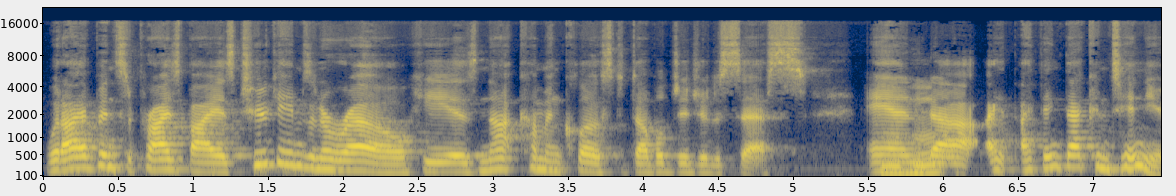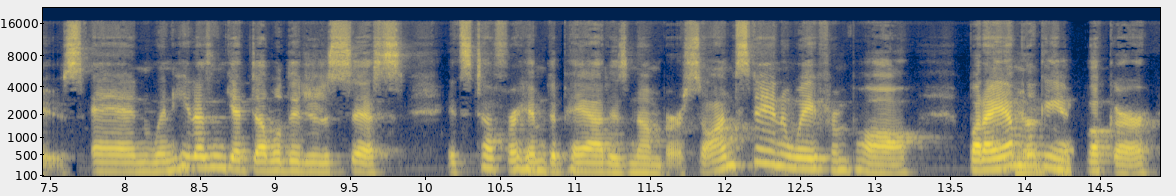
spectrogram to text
what I've been surprised by is two games in a row, he is not coming close to double digit assists. And mm-hmm. uh, I, I, think that continues. And when he doesn't get double digit assists, it's tough for him to pay out his number. So I'm staying away from Paul, but I am yeah. looking at Booker.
